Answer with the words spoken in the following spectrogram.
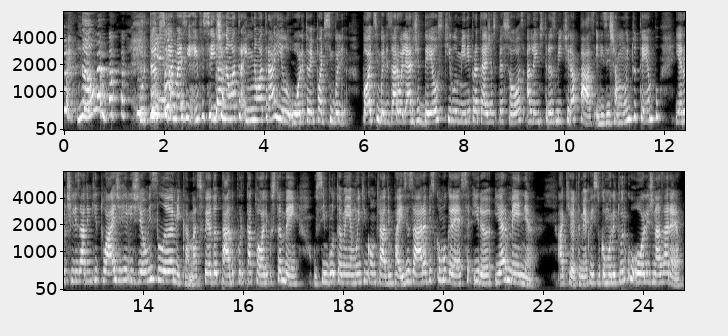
Não! Portanto, seria mais eficiente em não, em não atraí-lo. O olho também pode, simboli pode simbolizar o olhar de Deus que ilumina e protege as pessoas, além de transmitir a paz. Ele existe há muito tempo e era utilizado em rituais de religião islâmica, mas foi adotado por católicos também. O símbolo também é muito encontrado em países árabes como Grécia, Irã e Armênia. Aqui, ó, ele também é conhecido como olho turco ou olho de Nazaré.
